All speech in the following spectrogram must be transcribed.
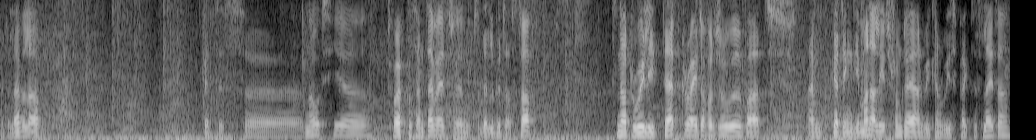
Get a level up. Get this uh, note here. 12% damage and a little bit of stuff. It's not really that great of a jewel, but I'm getting the mana leech from there and we can respec this later.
